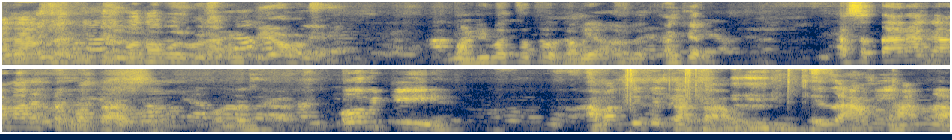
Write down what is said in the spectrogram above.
আচ্ছা কথা বলব এখন বিয়ে হবে। মাটির বাচ্চা তো আঙ্কেল। আচ্ছা তার আগে আমার একটা কথা আছে। ও বিটি আমার দিকে তাকাও। এই যে আমি হান্না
